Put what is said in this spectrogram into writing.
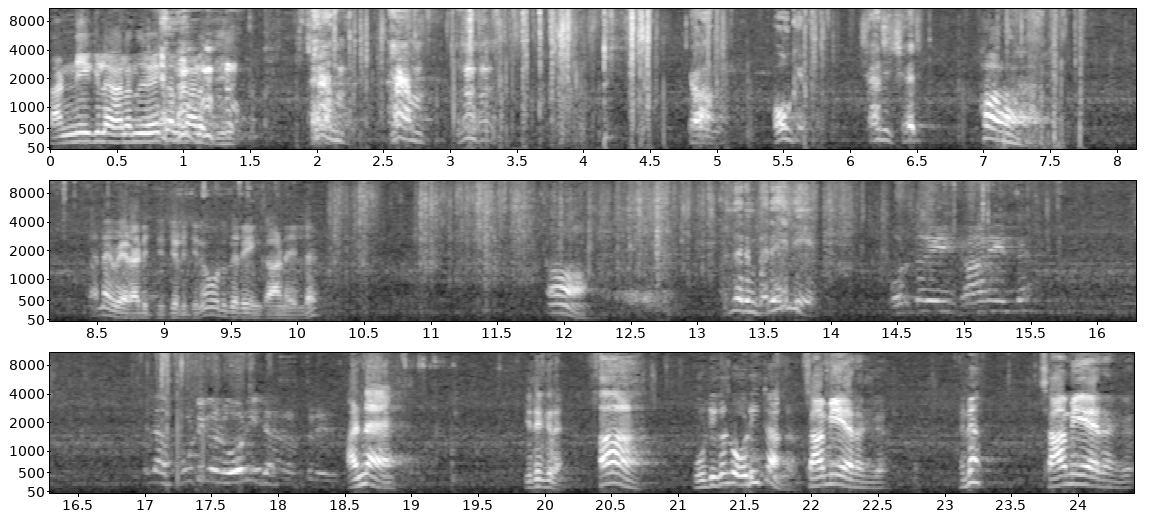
தண்ணிக்குள்ள கலந்து வைக்க காலத்து ஓகே. சரி சரி. என்ன வேற அடிச்சு சொல்லிச்சுன்னா ஒரு தரையும் காணையில் ஆ. எல்லாரும் பெரியலையே. அண்ணே இருக்கிறேன் ஆ. கூட்டிக்கொண்டு ஓடிட்டாங்க. சாமியாரங்க என்ன? சாமியாரங்க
